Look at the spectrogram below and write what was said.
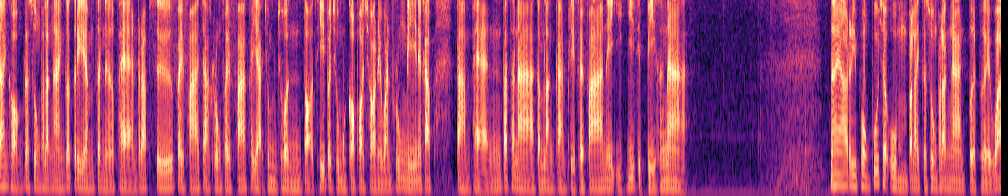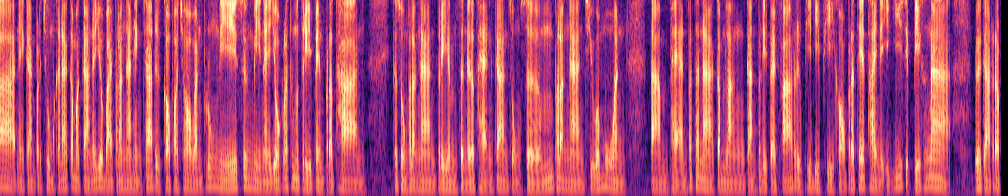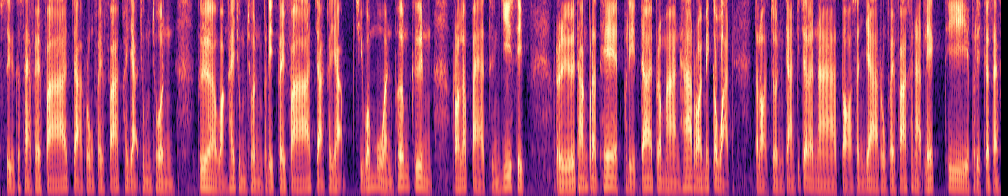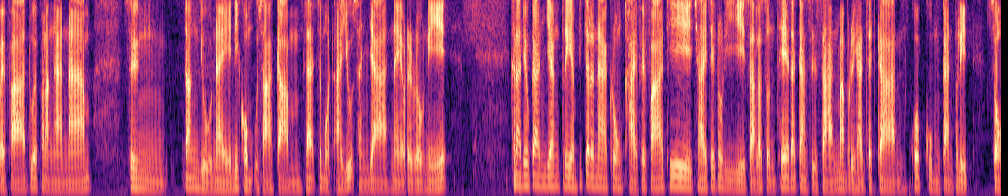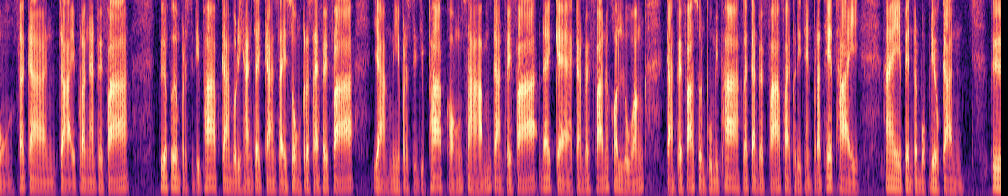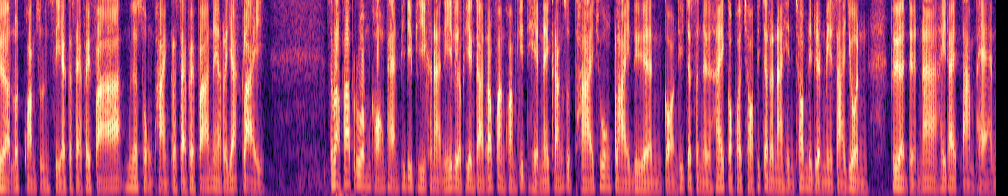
ด้านของกระทรวงพลังงานก็เตรียมเสนอแผนรับซื้อไฟฟ้าจากโรงไฟฟ้าขยะชุมชน ต่อที่ประชุมกพชในวันพรุ่งนี้นะครับตามแผนพัฒนากำลังการผลิตไฟฟ้าในอีก 20 ปีข้างหน้า นายอารีพงษ์ผู้ชอุ่มปลัดกระทรวงพลังงานเปิดเผยว่า ในการประชุมคณะกรรมการนโยบายพลังงานแห่งชาติหรือกพชวันพรุ่งนี้ ซึ่งมีนายกรัฐมนตรีเป็นประธาน กระทรวงพลังงานเตรียมเสนอแผนการส่งเสริมพลังงานชีวมวล ตามแผนพัฒนากำลังการผลิตไฟฟ้าหรือ PDP ของประเทศไทยในอีก 20 ปีข้างหน้า ด้วยการรับซื้อกระแสไฟฟ้าจากโรงไฟฟ้าขยะชุมชน เพื่อหวังให้ชุมชนผลิตไฟฟ้าจากขยะ ชีวมวลเพิ่มขึ้นร้อยละ8ถึง 20 หรือทั้งประเทศผลิตได้ประมาณ 500 เมกะวัตต์ ตลอดจนการพิจารณาต่อสัญญาโรงไฟฟ้าขนาดเล็กที่ผลิตกระแสไฟฟ้าด้วยพลังงานน้ำซึ่งตั้งอยู่ในนิคมอุตสาหกรรม และจะหมดอายุสัญญาในเร็วๆนี้ขณะเดียวกันยังเตรียมพิจารณาโครงข่ายไฟฟ้าที่ใช้เทคโนโลยีสารสนเทศและการสื่อสารมาบริหารจัดการ ควบคุมการผลิต ส่งและการจ่ายพลังงานไฟฟ้า พื่อเพิ่มประสิทธิภาพการบริหารจัดการสายส่งกระแสไฟฟ้า อย่างมีประสิทธิภาพของ 3 การไฟฟ้า ได้แก่การไฟฟ้านครหลวง การไฟฟ้าส่วนภูมิภาค และการไฟฟ้าฝ่ายผลิตแห่งประเทศไทย ให้เป็นระบบเดียวกัน เพื่อลดความสูญเสียกระแสไฟฟ้า เมื่อส่งผ่านกระแสไฟฟ้าในระยะไกลสำหรับภาพรวมของแผน PDP ขณะนี้เหลือเพียงการรับฟังความคิดเห็นในครั้งสุดท้ายช่วงปลายเดือน ก่อนที่จะเสนอให้กพชพิจารณาเห็นชอบในเดือนเมษายน เพื่อเดินหน้าให้ได้ตามแผน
